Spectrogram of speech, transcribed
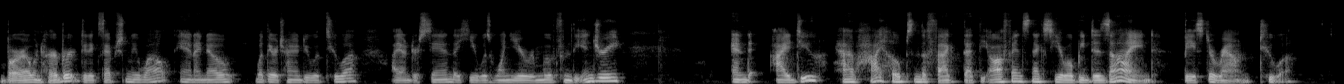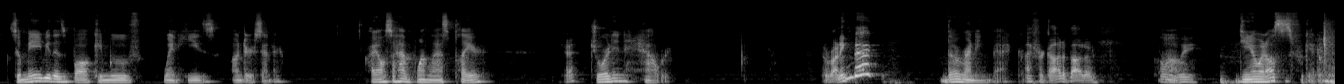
Burrow and Herbert did exceptionally well, and I know what they were trying to do with Tua. I understand that he was one year removed from the injury. And I do have high hopes in the fact that the offense next year will be designed based around Tua. So maybe this ball can move when he's under center. I also have one last player. Okay. Jordan Howard, the running back? the running back. I forgot about him. Wow. Holy. Do you know what else is forgettable?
